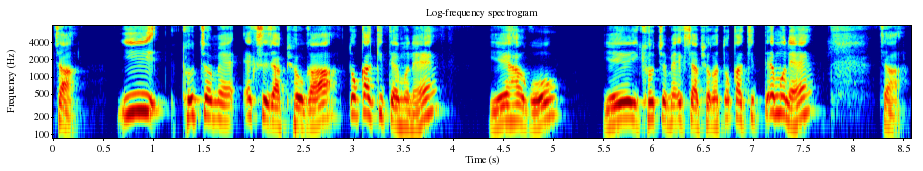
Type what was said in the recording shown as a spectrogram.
자, 이 교점의 x 좌표가 똑같기 때문에 얘하고 얘의 교점의 x 좌표가 똑같기 때문에 자,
